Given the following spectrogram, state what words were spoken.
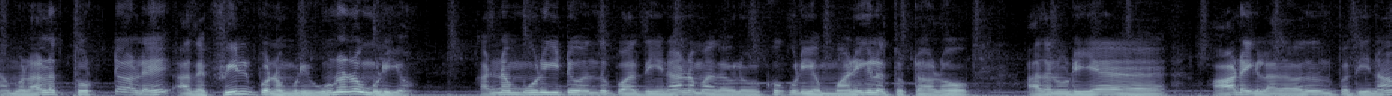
நம்மளால் தொட்டாலே அதை ஃபீல் பண்ண முடியும் உணர முடியும். கண்ணை மூடிக்கிட்டு வந்து பார்த்திங்கன்னா நம்ம அதில் இருக்கக்கூடிய மணிகளை தொட்டாலோ அதனுடைய ஆடைகள் அதாவது வந்து பார்த்திங்கன்னா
